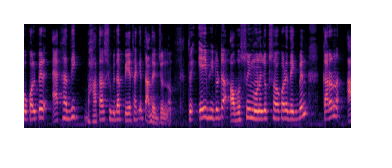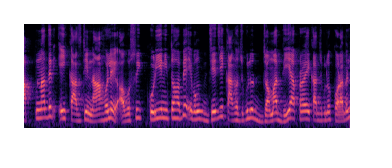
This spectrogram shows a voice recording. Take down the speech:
প্রকল্পের একাধিক ভাতার সুবিধা পেয়ে থাকে তাদের জন্য। তো এই ভিডিওটা অবশ্যই মনোযোগ সহকারে দেখবেন, কারণ আপনাদের এই কাজটি না হলে অবশ্যই করিয়ে নিতে হবে এবং যে যে কাগজগুলো জমা দিয়ে আপনারা এই কাজগুলো করাবেন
